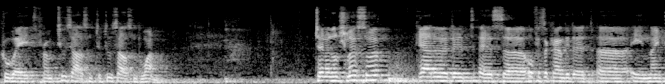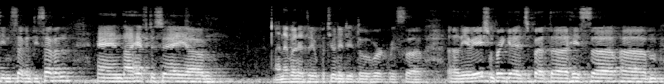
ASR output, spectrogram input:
Kuwait from 2000 to 2001. General Schloesser graduated as uh, officer candidate uh, in 1977, and I have to say, um, I never had the opportunity to work with uh, uh, the aviation brigades, but uh, his uh, um,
